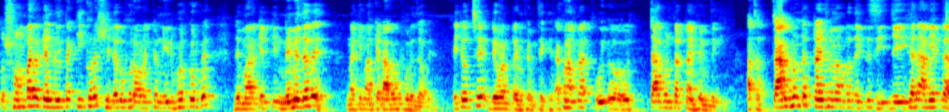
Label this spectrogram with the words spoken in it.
তো সোমবারের ক্যান্ডেলটা কি করে সেটার উপরে অনেকটা নির্ভর করবে যে মার্কেট কি নেমে যাবে নাকি মার্কেট আরও উপরে যাবে। এটা হচ্ছে ডে ওয়ান টাইম ফ্রেম থেকে। এখন আমরা চার ঘণ্টার টাইম ফ্রেম দেখি। আচ্ছা চার ঘণ্টার টাইম ফ্রেমে আমরা দেখতেছি যে এখানে আমি একটা,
